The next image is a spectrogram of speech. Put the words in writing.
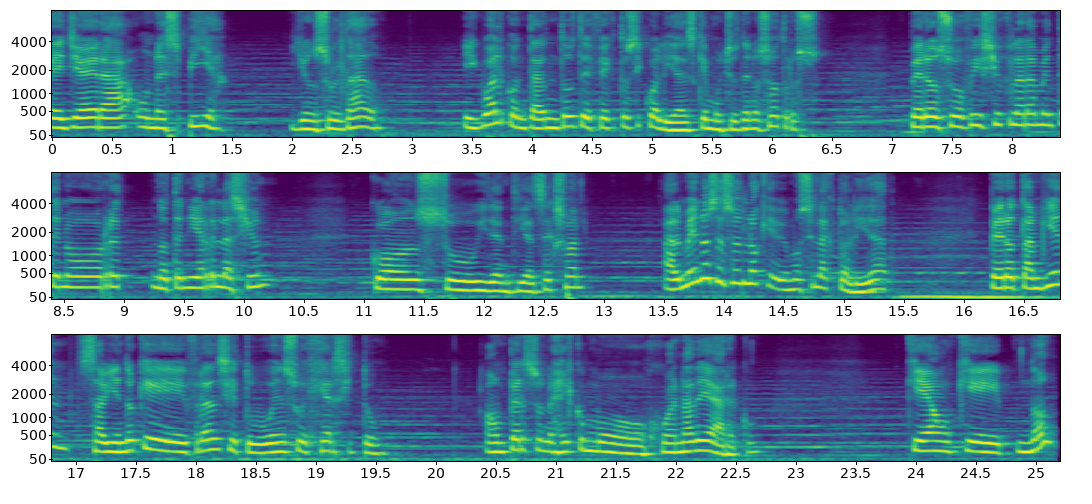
ella era una espía y un soldado, igual con tantos defectos y cualidades que muchos de nosotros. Pero su oficio claramente no, no tenía relación con su identidad sexual. Al menos eso es lo que vemos en la actualidad. Pero también sabiendo que Francia tuvo en su ejército a un personaje como Juana de Arco, que aunque no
